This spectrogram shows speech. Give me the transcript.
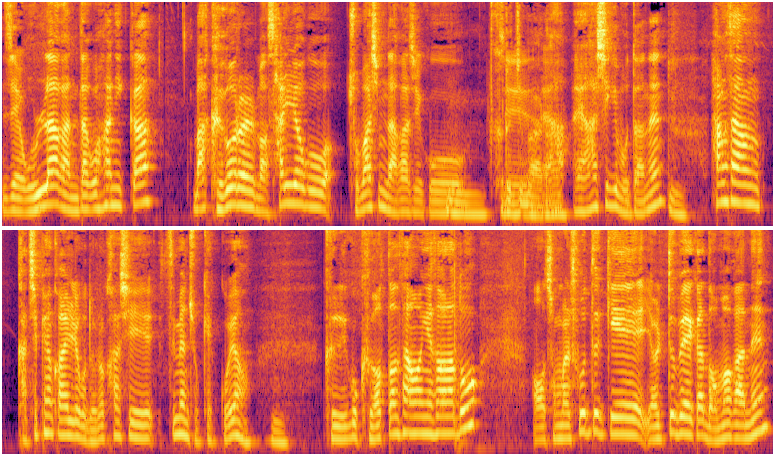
이제 올라간다고 하니까 막 그거를 막 살려고 조바심 나가지고 음, 그러지 마라 하 시기보다는 음. 항상 가치 평가하려고 노력하시면 좋겠고요. 음. 그리고 그 어떤 상황에서라도 어 정말 소득의 12배가 넘어가는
